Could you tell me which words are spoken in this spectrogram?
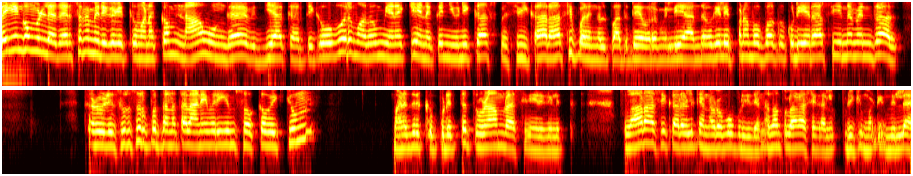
உலகெங்கும் உள்ள தரிசனமிர்களுக்கு வணக்கம். நான் உங்க வித்யா கார்த்திக். ஒவ்வொரு மாதமும் எனக்கு எனக்கு யூனிக்கா ஸ்பெசிஃபிக்கா ராசி பலன்கள் பார்த்துட்டே வரோம் இல்லையா? அந்த வகையில் இப்ப நம்ம பார்க்கக்கூடிய ராசி என்னவென்றால் தன்னுடைய சுறுசுறுப்பு தனத்தால் அனைவரையும் சொக்க வைக்கும் மனதிற்கு பிடித்த துலாம் ராசினியர்களுக்கு துளாராசிக்காரர்களுக்கு என்ன ரொம்ப பிடிக்குது? என்னதான் துளாராசிக்காரர்களுக்கு பிடிக்க மாட்டேங்குது இல்ல?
